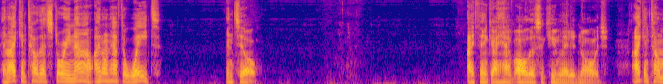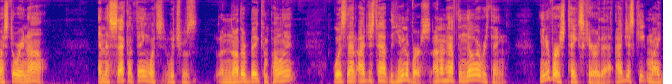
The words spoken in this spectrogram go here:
And I can tell that story now. I don't have to wait until I think I have all this accumulated knowledge. I can tell my story now. And the second thing, which which was another big component, was that I just have the universe. I don't have to know everything. universe takes care of that. I just keep my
